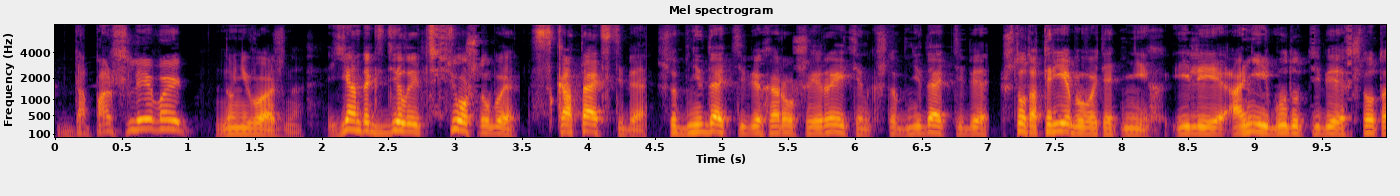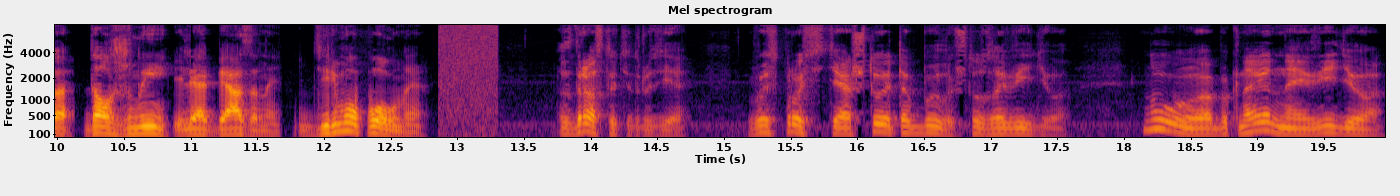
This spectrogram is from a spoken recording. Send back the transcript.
Да пошли вы... Ну, неважно. Яндекс делает все, чтобы скатать тебя, чтобы не дать тебе хороший рейтинг, чтобы не дать тебе что-то требовать от них. Или они будут тебе что-то должны или обязаны. Дерьмо полное. Здравствуйте, друзья. Вы спросите, а что это было, что за видео? Ну, обыкновенное видео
